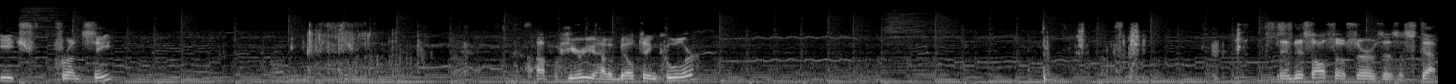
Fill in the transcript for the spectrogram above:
each front seat. Up here you have a built-in cooler. And this also serves as a step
